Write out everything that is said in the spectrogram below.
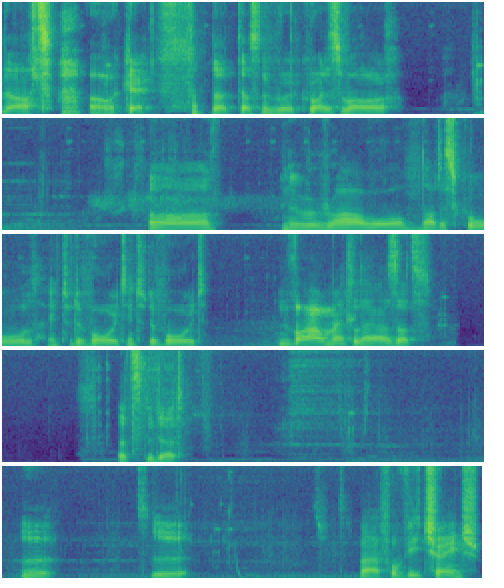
Not. Okay. That doesn't work quite as well. Oh, new arrival, not as cool. Into the void, into the void. Environmental hazard. Let's do that. Uh, my FOV change.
